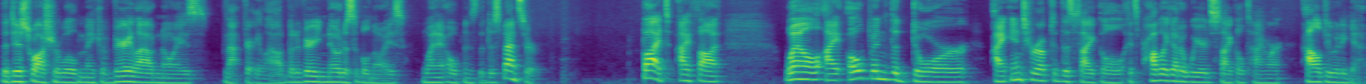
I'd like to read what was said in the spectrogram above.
the dishwasher will make a very loud noise, not very loud, but a very noticeable noise when it opens the dispenser. But I thought, well, I opened the door, I interrupted the cycle, it's probably got a weird cycle timer, I'll do it again.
